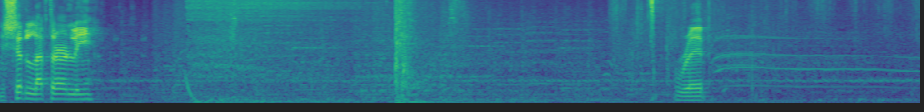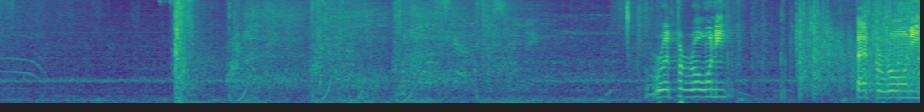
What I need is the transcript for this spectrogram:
You should have left early. Rip. Ripperoni. Pepperoni.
